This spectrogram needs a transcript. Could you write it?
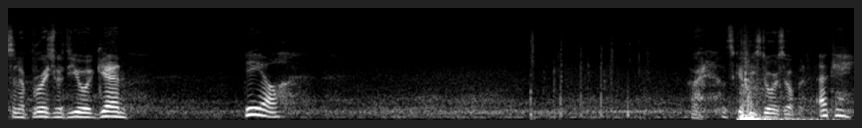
Crossing a bridge with you again. Deal. All right, let's get these doors open. Okay.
